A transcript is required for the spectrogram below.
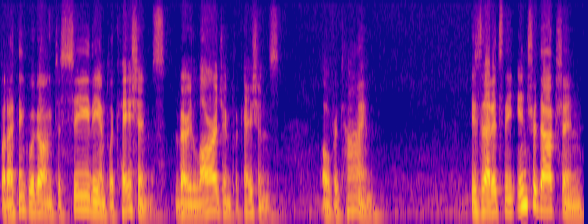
but I think we're going to see the implications, very large implications over time, is that it's the introduction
